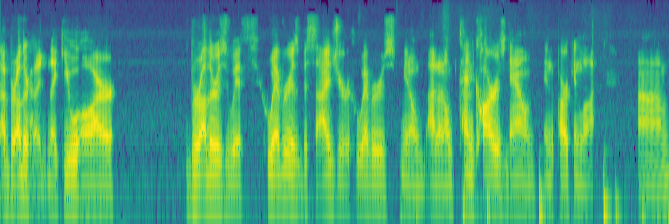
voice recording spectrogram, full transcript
a brotherhood. Like you are brothers with whoever is beside you whoever's you know i don't know 10 cars down in the parking lot um,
